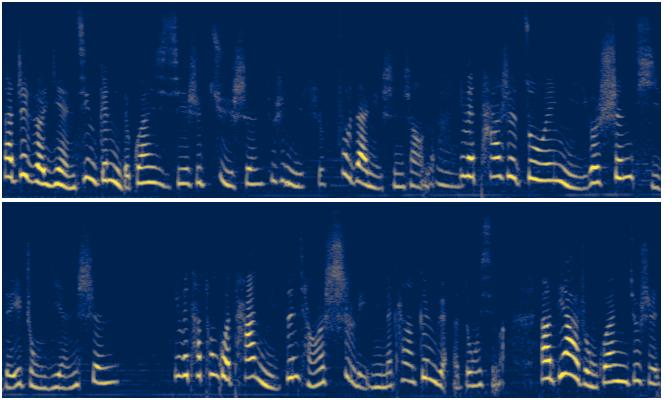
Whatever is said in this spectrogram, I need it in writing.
那这个眼镜跟你的关系其实是具身，就是你是附在你身上的，因为它是作为你一个身体的一种延伸，因为它通过它你增强了视力，你能看到更远的东西嘛。然后第二种关系就是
